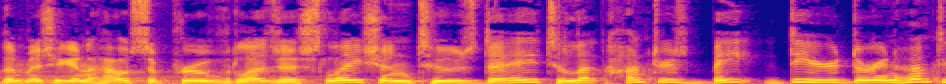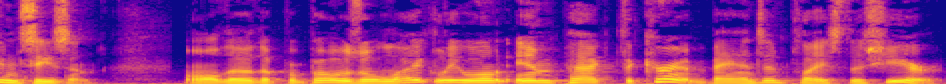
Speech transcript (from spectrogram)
The Michigan House approved legislation Tuesday to let hunters bait deer during hunting season, although the proposal likely won't impact the current bans in place this year.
